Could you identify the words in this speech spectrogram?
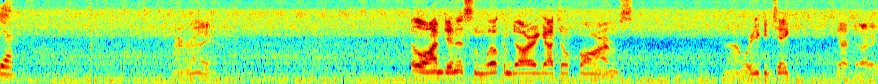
Yeah. All right. Hello, I'm Dennis, and welcome to Arigato Farms, uh, where you can take. God, Ari,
